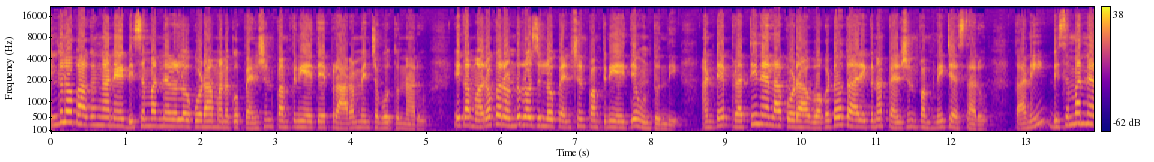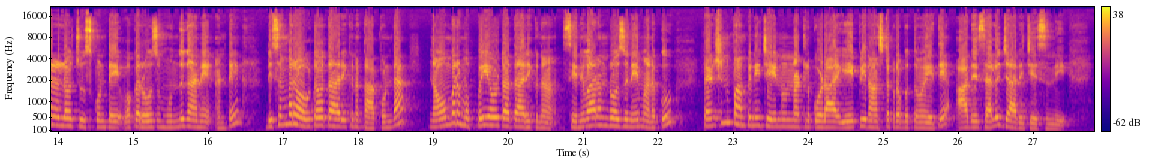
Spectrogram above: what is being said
ఇందులో భాగంగానే డిసెంబర్ నెలలో కూడా మనకు పెన్షన్ పంపిణీ అయితే ప్రారంభించబోతున్నారు. ఇక మరొక రెండు రోజుల్లో పెన్షన్ పంపిణీ అయితే ఉంటుంది. అంటే ప్రతి నెల కూడా ఒకటో తారీఖున పెన్షన్ పంపిణీ చేస్తారు. కానీ డిసెంబర్ నెలలో చూసుకుంటే ఒక రోజు ముందుగానే అంటే డిసెంబర్ ఒకటో తారీఖున కాకుండా నవంబర్ ముప్పై ఒకటో తారీఖున శనివారం రోజునే మనకు పెన్షన్ పంపిణీ చేయనున్నట్లు కూడా ఏపీ రాష్ట్ర ప్రభుత్వం అయితే ఆదేశాలు జారీ చేసింది.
